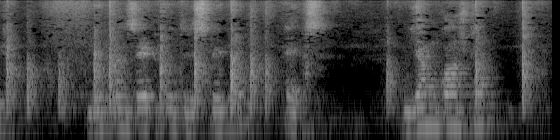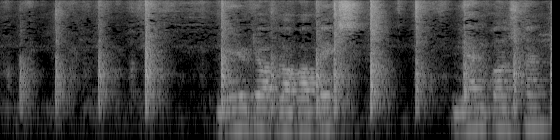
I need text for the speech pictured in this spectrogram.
it. Differentiate with respect to x. m constant derivative of log of x. N constant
